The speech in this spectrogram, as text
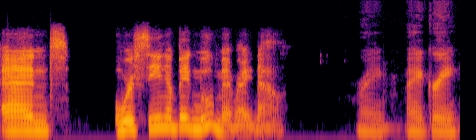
and we're seeing a big movement right now Right. I agree.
